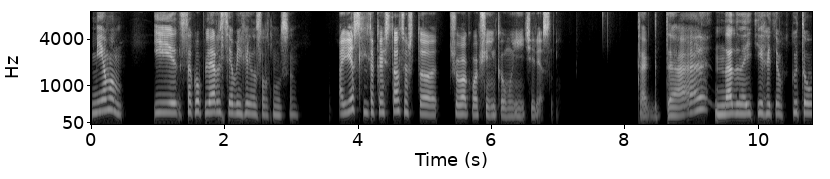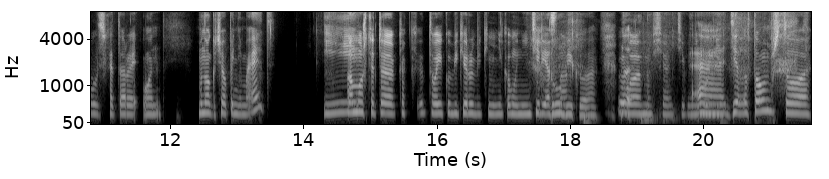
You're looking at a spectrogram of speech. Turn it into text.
мемом, и с такой популярностью я бы не хотела столкнуться. А если такая ситуация, что чувак вообще никому не интересный? Тогда надо найти хотя бы какую-то область, в которой он много чего понимает. И А может, это как твои кубики-рубики никому не интересно? Рубикова. Ладно, все, типа, не Э. Дело в том, что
